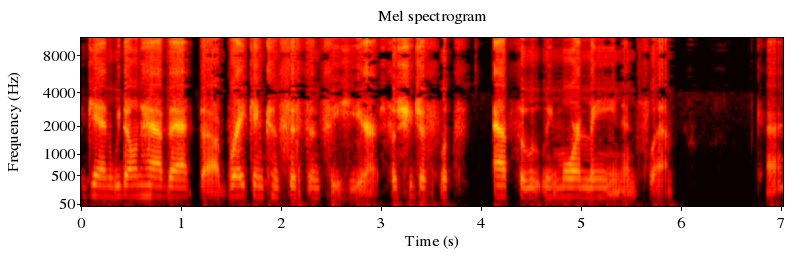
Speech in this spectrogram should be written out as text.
again, we don't have that uh, break-in consistency here. So she just looks absolutely more lean and slim. Okay.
